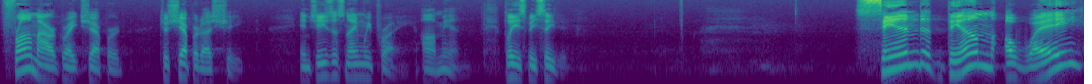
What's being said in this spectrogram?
from our great shepherd to shepherd us sheep. In Jesus' name we pray. Amen. Please be seated. Send them away.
